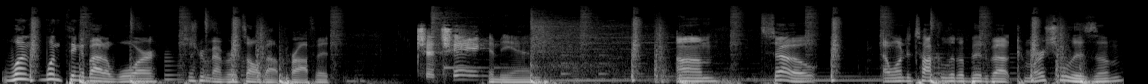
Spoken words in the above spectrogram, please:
one one thing about a war, just remember it's all about profit Cha-ching. in the end. Um, so I wanted to talk a little bit about commercialism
